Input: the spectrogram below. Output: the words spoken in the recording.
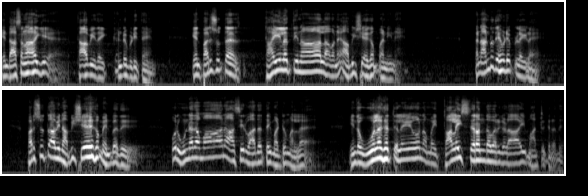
என் தாசனாகிய தாவீதை கண்டுபிடித்தேன். என் பரிசுத்த தைலத்தினால் அவனை அபிஷேகம் பண்ணினேன். என் அன்பு தேவனுடைய பிள்ளைகளே பரிசுத்தாவின் அபிஷேகம் என்பது ஒரு உன்னதமான ஆசீர்வாதத்தை மட்டுமல்ல இந்த உலகத்திலேயோ நம்மை தலை சிறந்தவர்களாய் மாற்றுகிறது.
